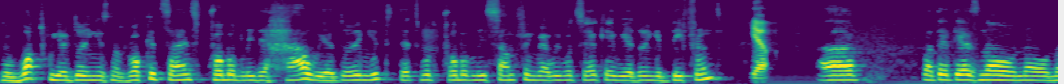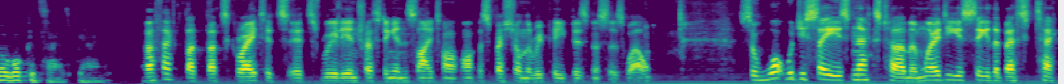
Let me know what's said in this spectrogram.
the, what we are doing is not rocket science, probably the how we are doing it. That's what probably something where we would say, okay, we are doing it different. Yeah. Uh, but there's no no no rocket science behind it. Perfect. That that's great. It's it's really interesting insight on, on especially on the repeat business as well. So, what would you say is next, Herman? Where do you see the best tech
